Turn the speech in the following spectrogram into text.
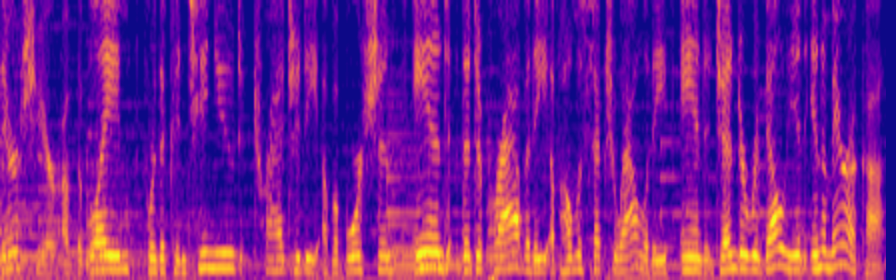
their share of the blame for the continued tragedy of abortion and the depravity of homosexuality and gender rebellion in America.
